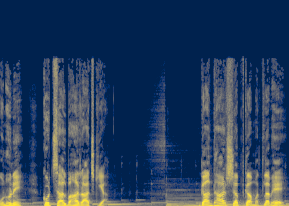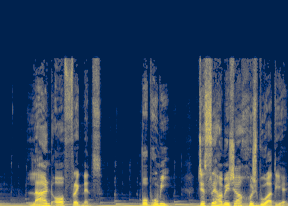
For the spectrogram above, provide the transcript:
उन्होंने कुछ साल वहाँ राज किया। गांधार शब्द का मतलब है लैंड ऑफ़ फ्रेगनेंस वो भूमि जिससे हमेशा खुशबू आती है।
